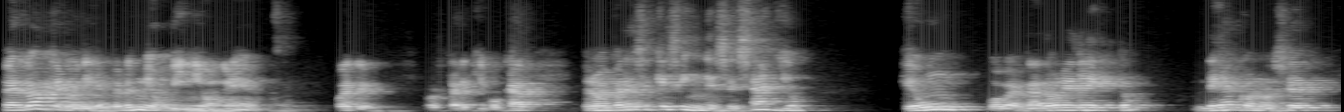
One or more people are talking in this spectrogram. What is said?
perdón que lo diga, pero es mi opinión, ¿eh? Puede estar equivocado, pero me parece que es innecesario que un gobernador electo dé a conocer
